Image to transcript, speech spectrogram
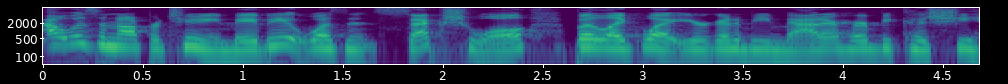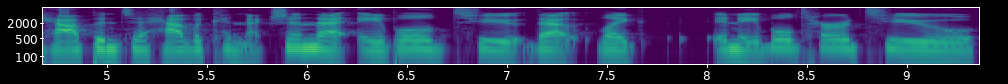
that was an opportunity. Maybe it wasn't sexual, but like what you're going to be mad at her because she happened to have a connection that able to that like enabled her to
